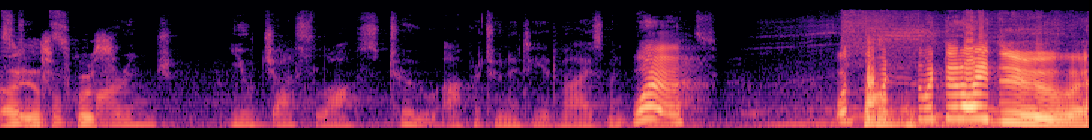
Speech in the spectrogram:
Ah, yes, of course. Orange, you just lost two opportunity advisement. What? what, what what did I do?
